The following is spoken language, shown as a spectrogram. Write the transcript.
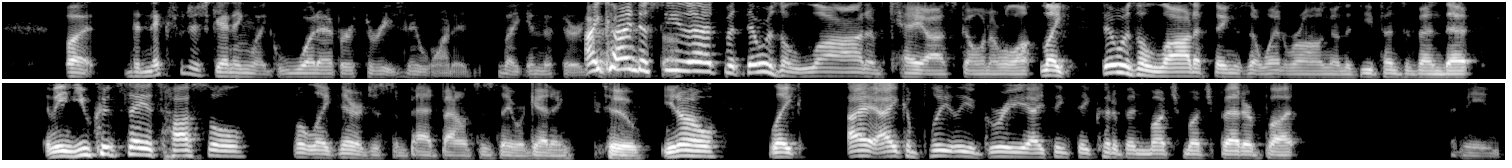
But the Knicks were just getting like whatever threes they wanted, like in the third. I kind of see that, but there was a lot of chaos going on. Like there was a lot of things that went wrong on the defensive end. That I mean, you could say it's hustle, but like there are just some bad bounces they were getting too. You know, like I, I completely agree. I think they could have been much much better, but I mean,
